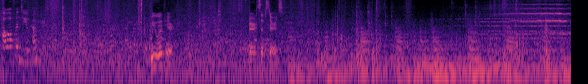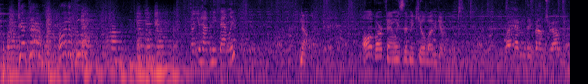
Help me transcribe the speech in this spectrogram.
How often do you come here? We live here. Barracks upstairs. Don't you have any family? No. All of our families have been killed by the government. Why haven't they found you out yet?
